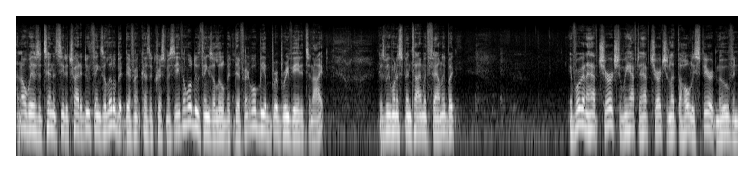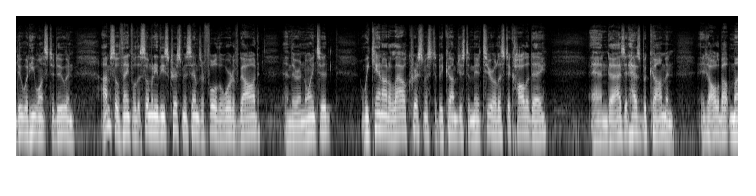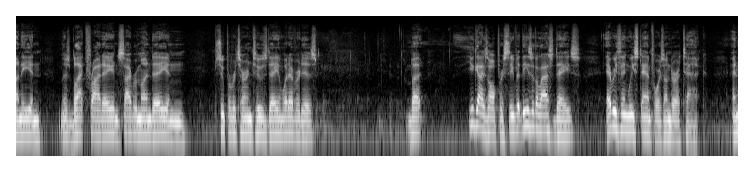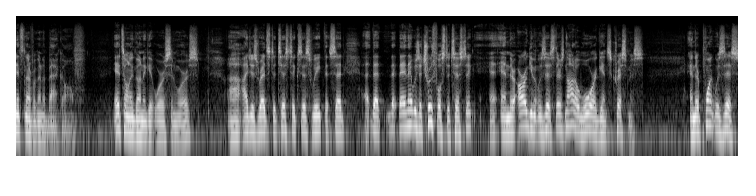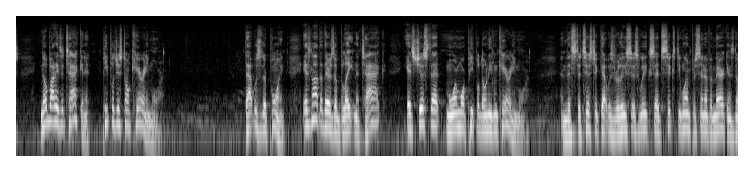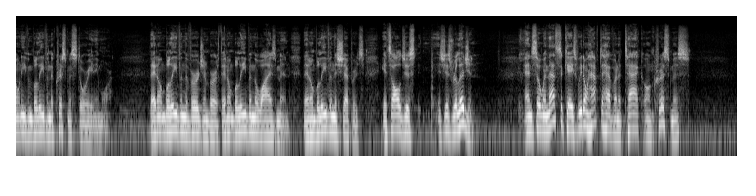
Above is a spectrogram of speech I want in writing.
I know there's a tendency to try to do things a little bit different because of Christmas Eve, and we'll do things a little bit different. We'll be abbreviated tonight because we want to spend time with family. But if we're going to have church, and we have to have church and let the Holy Spirit move and do what He wants to do. And I'm so thankful that so many of these Christmas hymns are full of the Word of God and they're anointed. We cannot allow Christmas to become just a materialistic holiday, and uh, as it has become, and it's all about money and there's Black Friday and Cyber Monday and Super Return Tuesday and whatever it is. But you guys all perceive it. These are the last days. Everything we stand for is under attack, and it's never going to back off. It's only going to get worse and worse. Uh, I just read statistics this week that said uh, that, that, and it was a truthful statistic, and, and their argument was this there's not a war against Christmas. And their point was this nobody's attacking it people just don't care anymore. That was their point. It's not that there's a blatant attack, it's just that more and more people don't even care anymore. And the statistic that was released this week said 61% of Americans don't even believe in the Christmas story anymore. They don't believe in the virgin birth. They don't believe in the wise men. They don't believe in the shepherds. It's all just it's just religion. And so when that's the case, we don't have to have an attack on Christmas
